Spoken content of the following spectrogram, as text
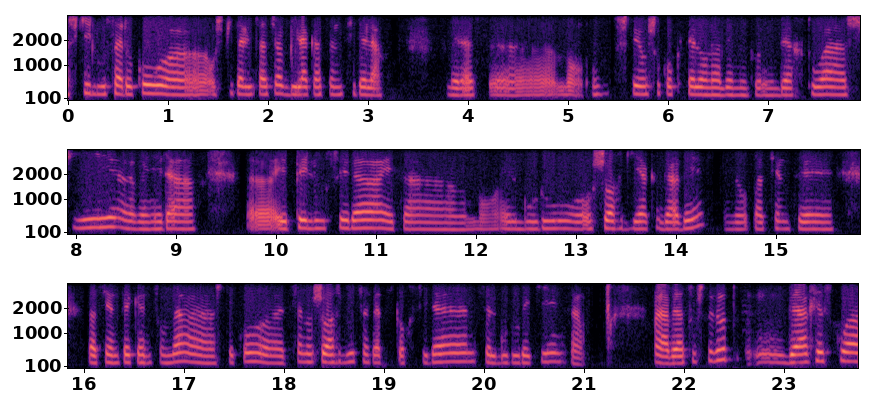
aski luzaroko uh, hospitalizazioak bilakatzen zirela. Beraz, uh, bon, uste oso koktel hona denik hori behartua hasi, uh, uh, epe luzera eta bon, elburu oso argiak gabe, edo paziente, pazientek entzun da, azteko, etzen oso argi zagatik ziren, zelbururekin, eta, Bara, beraz uste dut, beharrezkoa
